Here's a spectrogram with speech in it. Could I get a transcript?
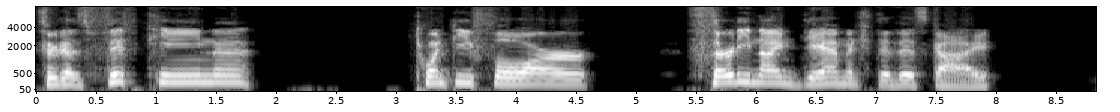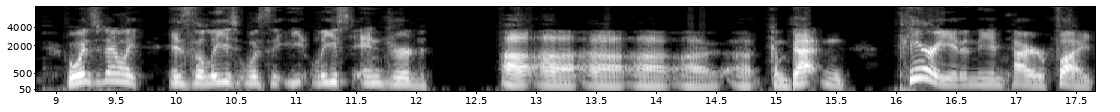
So he does 15, 24, 39 damage to this guy, who incidentally is the least was the least injured uh, uh, uh, uh, uh, uh, combatant period in the entire fight,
